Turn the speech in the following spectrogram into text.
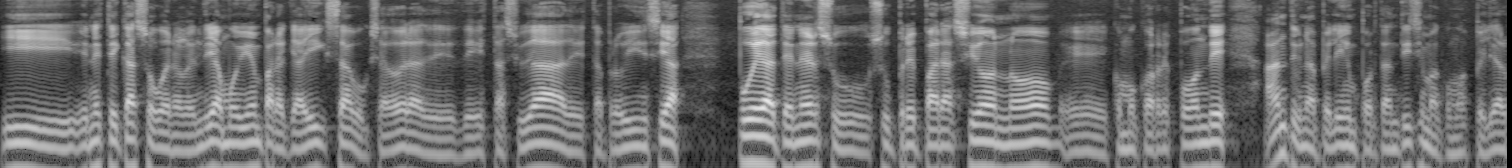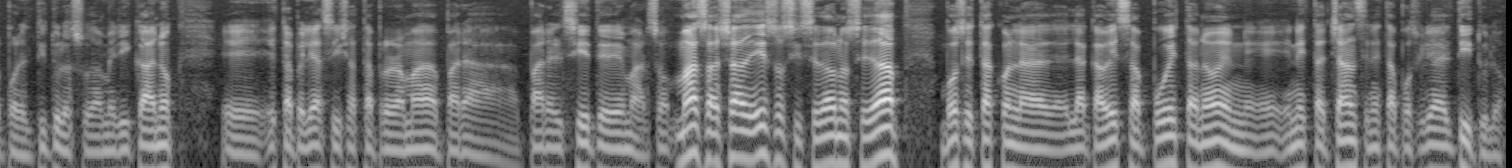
Y en este caso, bueno, vendría muy bien para que AIXA, boxeadora de, de esta ciudad, de esta provincia, pueda tener su, su preparación ¿no? Eh, como corresponde ante una pelea importantísima como es pelear por el título sudamericano. Eh, esta pelea sí ya está programada para, para el 7 de marzo. Más allá de eso, si se da o no se da, vos estás con la, cabeza puesta ¿no? en, en esta chance, en esta posibilidad del título.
